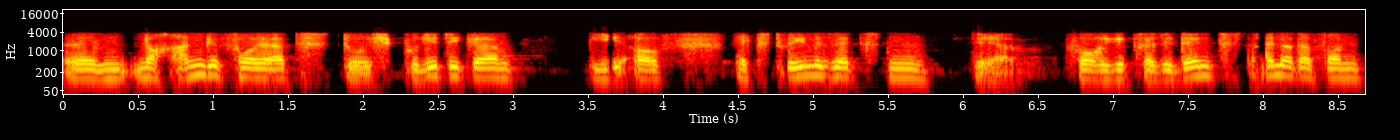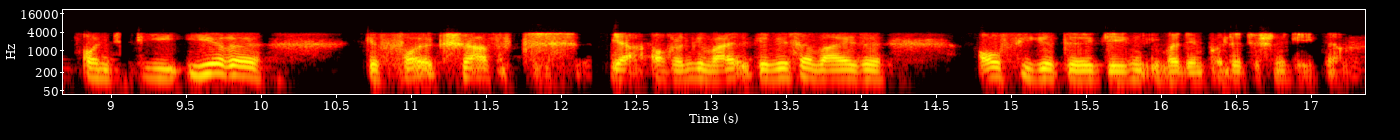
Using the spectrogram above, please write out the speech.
ähm, noch angefeuert durch Politiker, die auf Extreme setzten. Der vorige Präsident einer davon und die ihre Gefolgschaft ja auch in gewisser Weise aufwiegelte gegenüber den politischen Gegnern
